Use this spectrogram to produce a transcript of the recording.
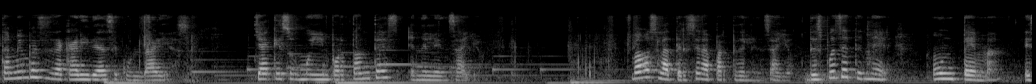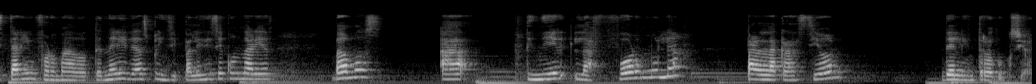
También vas a sacar ideas secundarias, ya que son muy importantes en el ensayo. Vamos a la tercera parte del ensayo. Después de tener un tema, estar informado, tener ideas principales y secundarias, vamos a tener la fórmula para la creación de la introducción,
